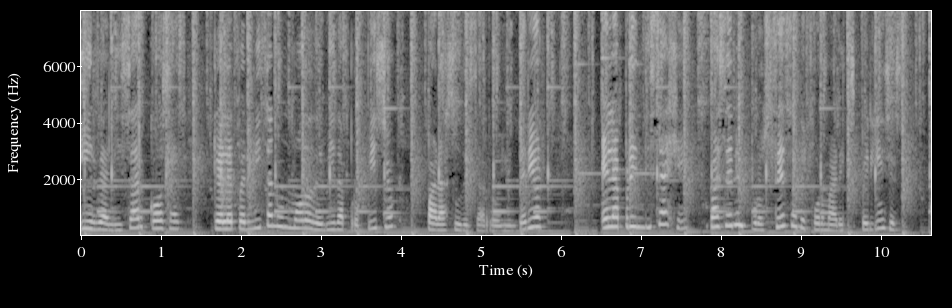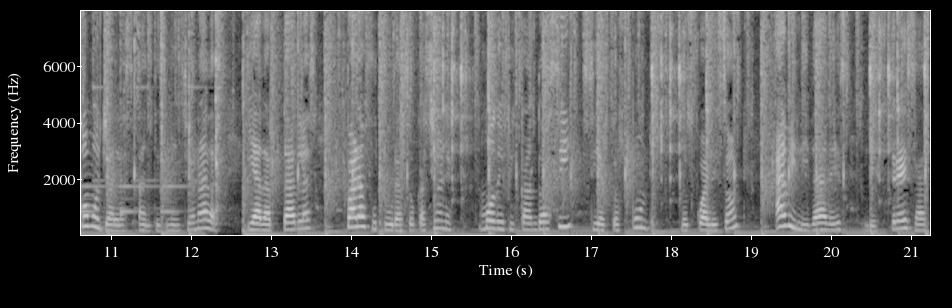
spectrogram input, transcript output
y realizar cosas que le permitan un modo de vida propicio para su desarrollo interior. El aprendizaje va a ser el proceso de formar experiencias, como ya las antes mencionadas, y adaptarlas para futuras ocasiones, modificando así ciertos puntos, los cuales son habilidades, destrezas,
